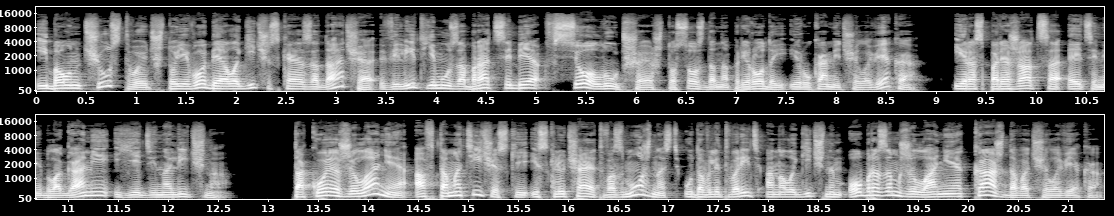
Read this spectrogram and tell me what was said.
ибо он чувствует, что его биологическая задача велит ему забрать себе все лучшее, что создано природой и руками человека, и распоряжаться этими благами единолично. Такое желание автоматически исключает возможность удовлетворить аналогичным образом желание каждого человека.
